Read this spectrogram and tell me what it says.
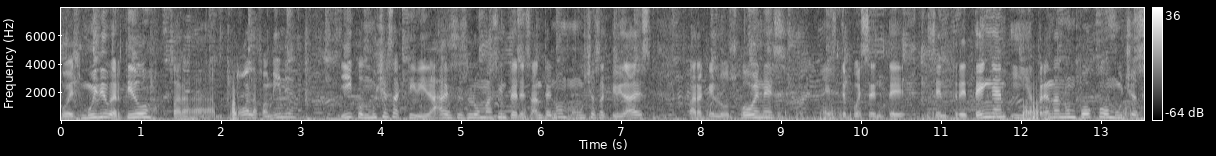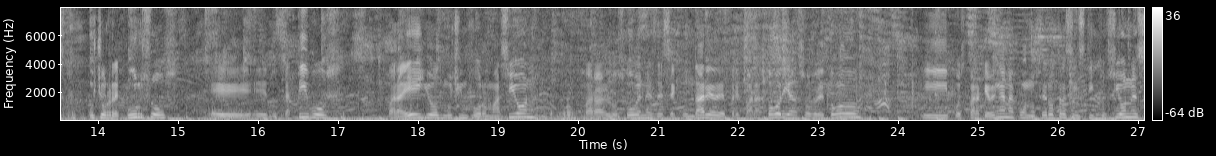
pues muy divertido para toda la familia y con muchas actividades, es lo más interesante, ¿no? Muchas actividades para que los jóvenes este, pues se, se entretengan y aprendan un poco, muchos, muchos recursos eh, educativos para ellos, mucha información para los jóvenes de secundaria, de preparatoria sobre todo, y pues para que vengan a conocer otras instituciones,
